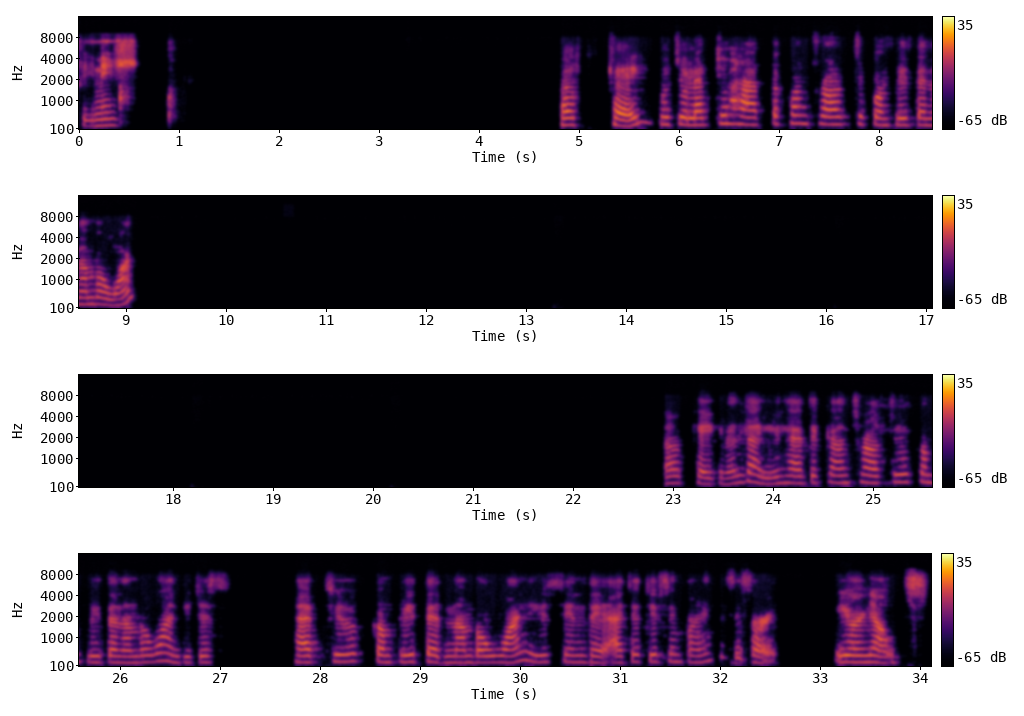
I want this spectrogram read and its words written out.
Finish. Okay, would you like to have the control to complete the number one? Okay, Glenda, you have the control to complete the number one. You just have to complete the number one using the adjectives in parentheses or your notes.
